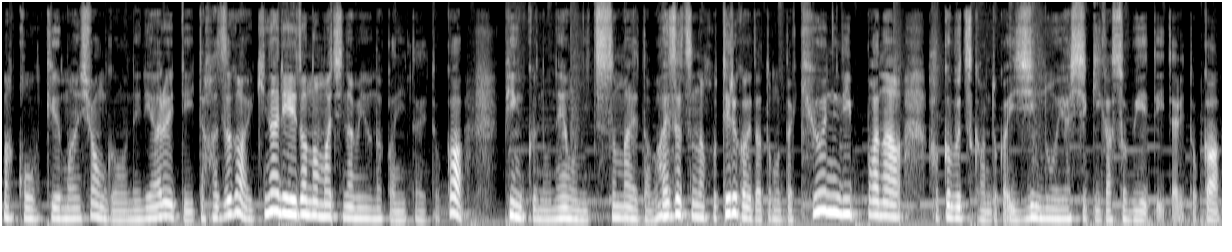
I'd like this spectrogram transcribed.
まあ、高級マンション群を練り歩いていたはずがいきなり江戸の街並みの中にいたりとかピンクのネオンに包まれたわい雑なホテル街だと思ったら急に立派な博物館とか偉人のお屋敷がそびえていたりとか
